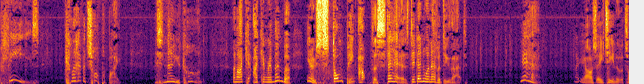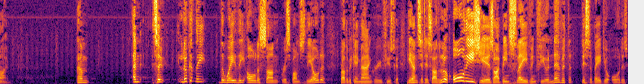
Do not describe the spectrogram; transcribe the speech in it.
please, can I have a chopper bike? They said, no, you can't. And I can, I can remember, you know, stomping up the stairs. Did anyone ever do that? Yeah. Yeah, I was 18 at the time. Um, and so look at the, the way the older son responds. The older brother became angry, refused to go. He answered his father, Look, all these years I've been slaving for you and never disobeyed your orders,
